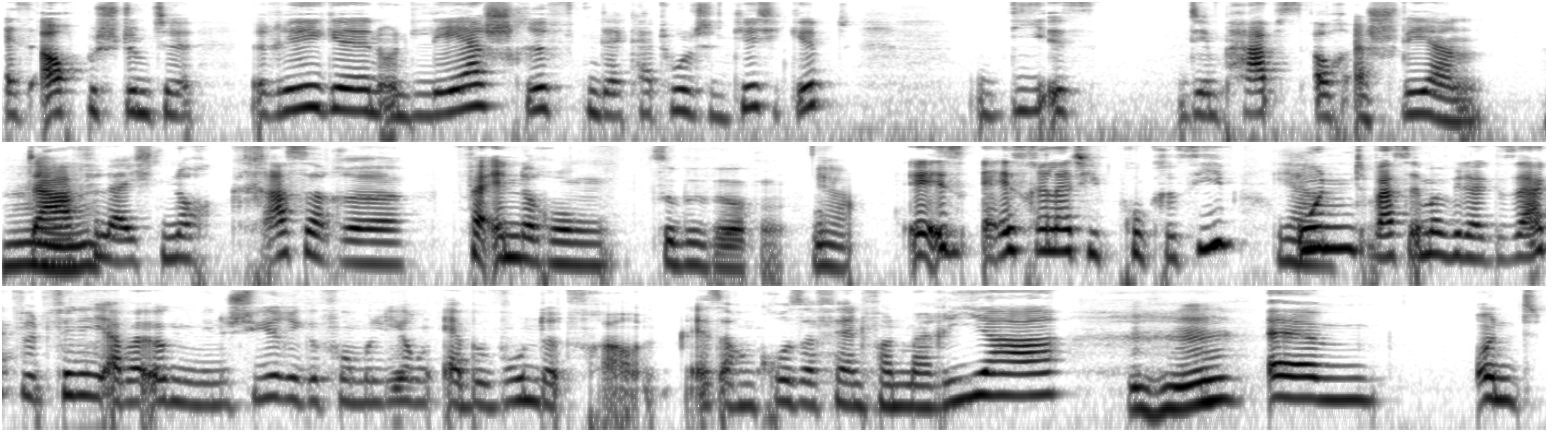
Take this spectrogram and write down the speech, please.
es auch bestimmte Regeln und Lehrschriften der katholischen Kirche gibt, die es dem Papst auch erschweren, mhm. da vielleicht noch krassere Veränderungen zu bewirken. Ja. Er ist, er ist relativ progressiv ja. und was immer wieder gesagt wird, finde ich aber irgendwie eine schwierige Formulierung. Er bewundert Frauen. Er ist auch ein großer Fan von Maria. Mhm. Ähm, und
